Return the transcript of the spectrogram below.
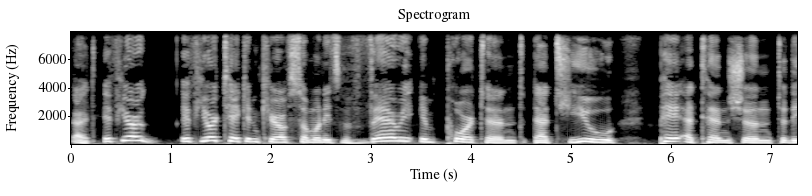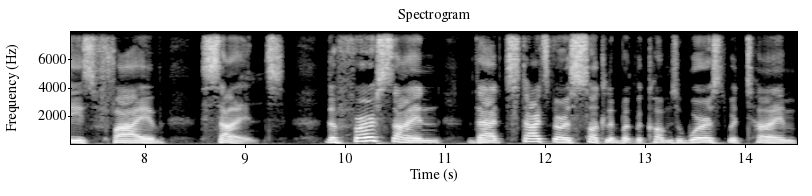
Right. If you're if you're taking care of someone, it's very important that you pay attention to these five signs. The first sign that starts very subtly but becomes worse with time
